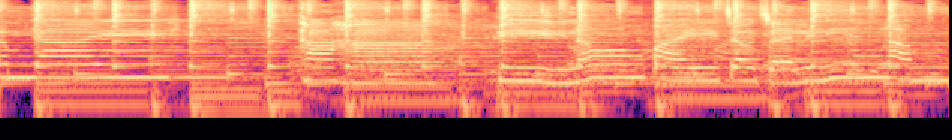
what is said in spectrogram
ลำไย ถ้าหากพี่น้องไปเจ้าจะเลี้ยงลำ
